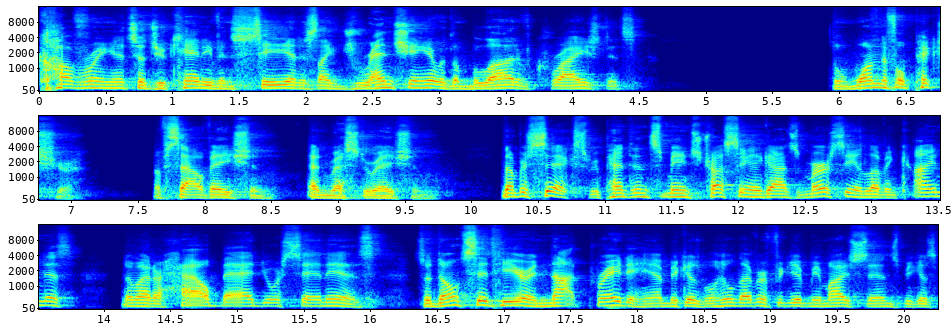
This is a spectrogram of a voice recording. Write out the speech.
covering it so that you can't even see it, it's like drenching it with the blood of Christ. It's the wonderful picture of salvation and restoration. Number six, repentance means trusting in God's mercy and loving kindness, no matter how bad your sin is. So don't sit here and not pray to him because, well, he'll never forgive me my sins because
